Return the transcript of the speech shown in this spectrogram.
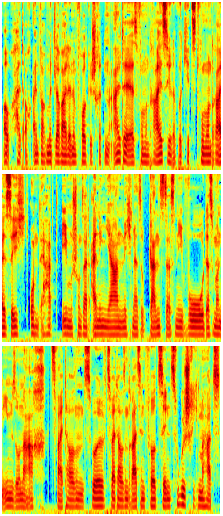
Auch halt auch einfach mittlerweile in einem fortgeschrittenen Alter. Er ist 35 oder wird jetzt 35 und er hat eben schon seit einigen Jahren nicht mehr so ganz das Niveau, das man ihm so nach 2012, 2013, 14 zugeschrieben hat,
